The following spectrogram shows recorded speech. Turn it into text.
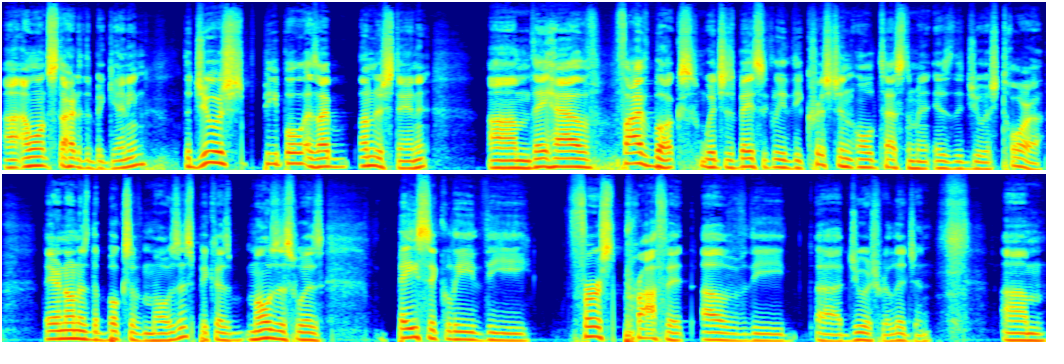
Uh, I won't start at the beginning. The Jewish people, as I understand it, um, they have five books, which is basically the Christian Old Testament is the Jewish Torah. They are known as the books of Moses because Moses was basically the first prophet of the uh, Jewish religion. Um,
